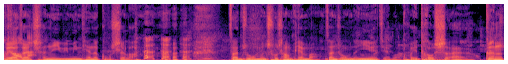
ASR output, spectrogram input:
不要再沉溺于明天的股市了。赞助我们出唱片吧，赞助我们的音乐节吧，回头是岸，跟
